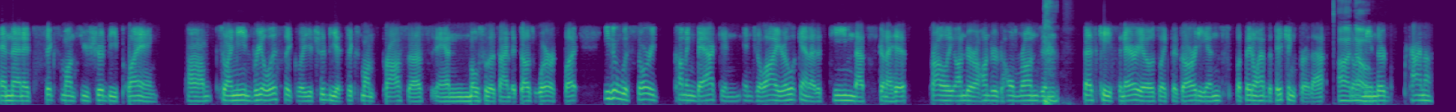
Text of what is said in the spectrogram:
and then it's six months you should be playing. Um, so I mean, realistically, it should be a six month process, and most of the time it does work. But even with Story coming back in in July, you're looking at a team that's going to hit probably under 100 home runs in best case scenarios, like the Guardians, but they don't have the pitching for that. Uh, so, no. I mean, they're kind of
